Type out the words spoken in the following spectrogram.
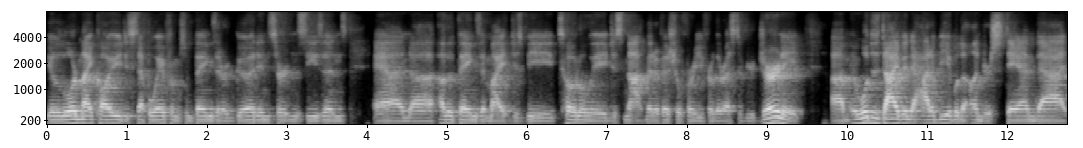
you know, the Lord might call you to step away from some things that are good in certain seasons and uh, other things that might just be totally just not beneficial for you for the rest of your journey. Um, and we'll just dive into how to be able to understand that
